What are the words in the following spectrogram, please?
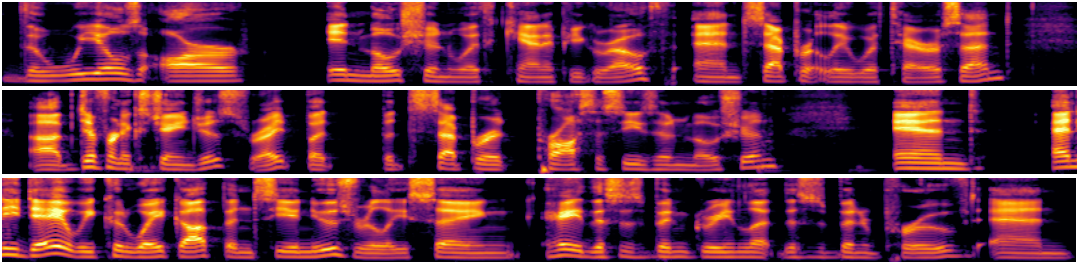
the wheels are in motion with Canopy Growth and separately with TerrAscend. Uh, different exchanges, right? But but separate processes in motion. And any day we could wake up and see a news release saying, "Hey, this has been greenlit. This has been approved," and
